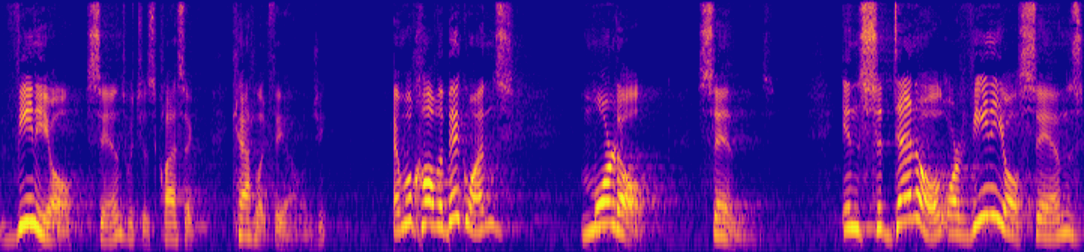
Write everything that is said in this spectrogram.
venial sins, which is classic Catholic theology. And we'll call the big ones mortal sins incidental or venial sins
